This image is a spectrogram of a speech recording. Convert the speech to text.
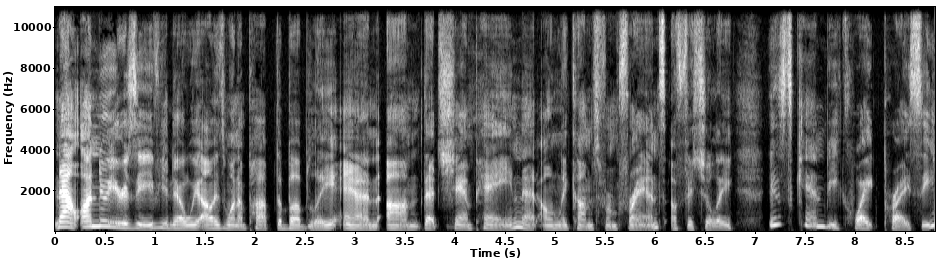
Now, on New Year's Eve, you know, we always want to pop the bubbly, and um, that champagne that only comes from France officially is can be quite pricey.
